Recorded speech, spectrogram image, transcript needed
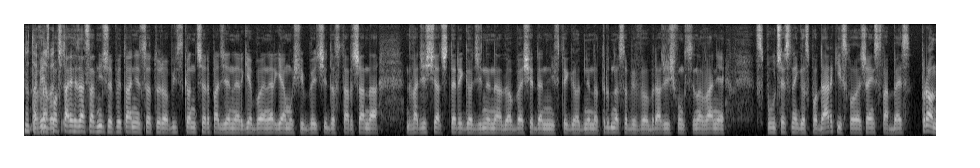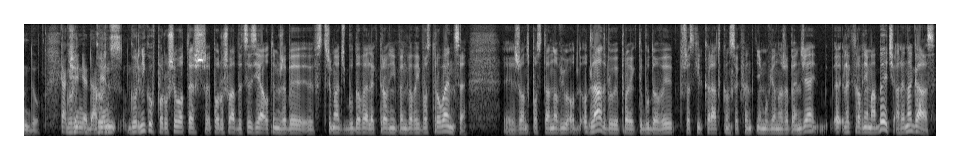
No No, tak, więc nawet- powstaje zasadnicze pytanie, co tu robić, skąd czerpać energię, bo energia musi być dostarczana 24 godziny na dobę, 7 dni w tygodniu. No trudno sobie wyobrazić funkcjonowanie współczesnej gospodarki, społeczeństwa bez prądu. Tak się nie da, Gór- więc... Górników poruszyło też, poruszyła decyzja o tym, żeby wstrzymać budowę elektrowni węglowej w Ostrołęce. Rząd postanowił, od, od lat były projekty budowy, przez kilka lat konsekwentnie mówiono, że będzie. Elektrownia ma być, ale na gaz.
